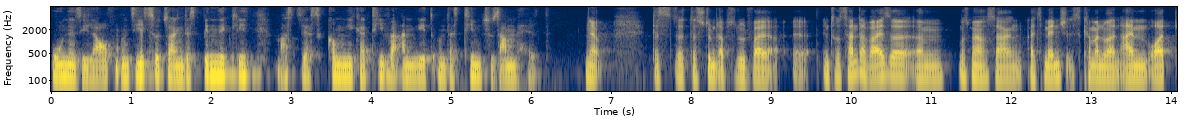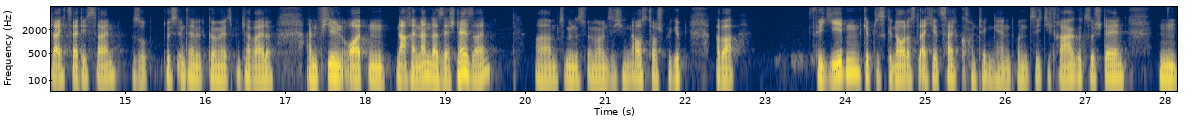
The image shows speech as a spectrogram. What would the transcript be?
ohne sie laufen. Und sie ist sozusagen das Bindeglied, was das Kommunikative angeht und das Team zusammenhält. Ja, das, das, das stimmt absolut, weil äh, interessanterweise ähm, muss man auch sagen, als Mensch ist, kann man nur an einem Ort gleichzeitig sein. Also durchs Internet können wir jetzt mittlerweile an vielen Orten nacheinander sehr schnell sein, ähm, zumindest wenn man sich in Austausch begibt. Aber für jeden gibt es genau das gleiche Zeitkontingent und sich die Frage zu stellen, hm,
